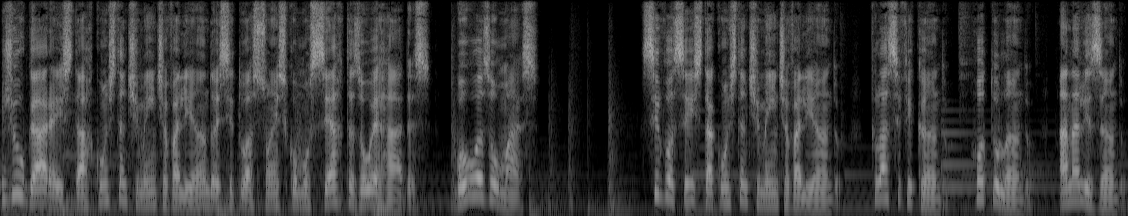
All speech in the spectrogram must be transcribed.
Julgar é estar constantemente avaliando as situações como certas ou erradas, boas ou más. Se você está constantemente avaliando, classificando, rotulando, analisando,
